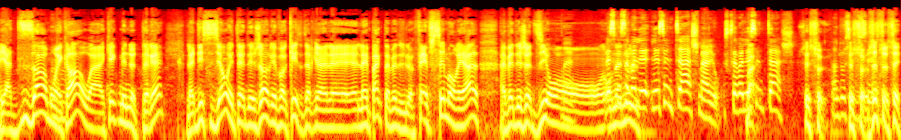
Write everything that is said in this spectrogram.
Et à 10 heures moins mm. quart ou à quelques minutes près, la décision était déjà révoquée. C'est-à-dire que l'impact avait, le FC Montréal avait déjà dit on, Est-ce que ça va laisser une tâche, Mario? Est-ce que ça va laisser ben, une tâche? C'est sûr. C'est sûr. C'est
